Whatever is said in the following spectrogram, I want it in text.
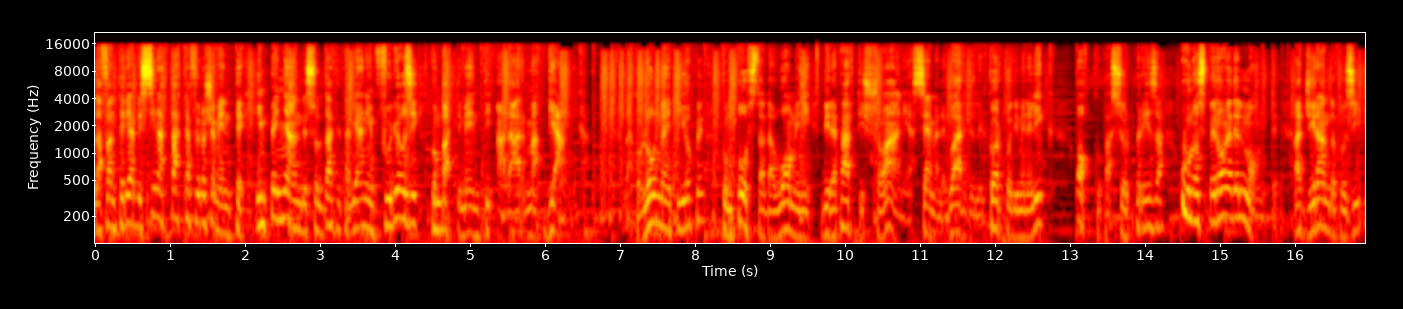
la fanteria abissina attacca ferocemente, impegnando i soldati italiani in furiosi combattimenti ad arma bianca. La colonna etiope, composta da uomini di reparti shoani assieme alle guardie del corpo di Menelik, occupa a sorpresa uno sperone del monte, aggirando così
